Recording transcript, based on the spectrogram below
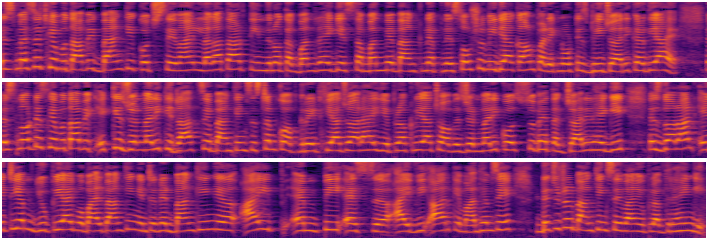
इस मैसेज के मुताबिक बैंक की कुछ सेवाएँ लगातार तीन दिनों तक बंद रहेगी। इस संबंध में बैंक ने अपने सोशल मीडिया अकाउंट पर एक नोटिस भी जारी कर दिया है। इस नोटिस के मुताबिक 21 जनवरी की रात से बैंकिंग सिस्टम को अपग्रेड किया जा रहा है। ये प्रक्रिया चौबीस जनवरी को सुबह तक जारी रहेगी। इस दौरान ATM UPI mobile banking internet banking IMPS IVR के माध्यम से डिजिटल बैंकिंग सेवाएँ उपलब्ध रहेंगी।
